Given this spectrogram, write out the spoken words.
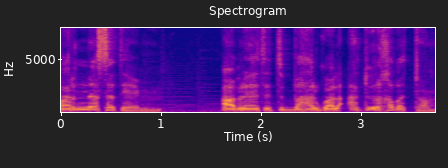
ባር እናሰተየም። ኣብርህት እትበሃል ጓል ዓዱ ረኸበቶም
